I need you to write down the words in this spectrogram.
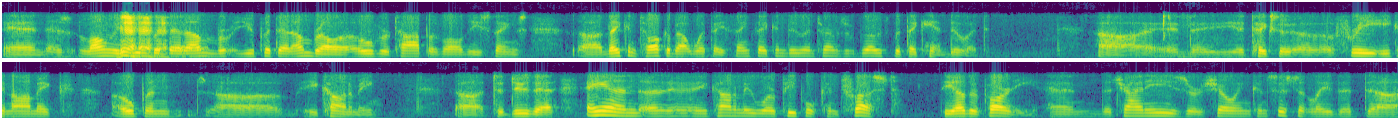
And as long as you put that um, you put that umbrella over top of all these things, uh, they can talk about what they think they can do in terms of growth, but they can't do it. Uh, it, it takes a, a free economic, open uh, economy uh, to do that, and an economy where people can trust the other party. And the Chinese are showing consistently that uh,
